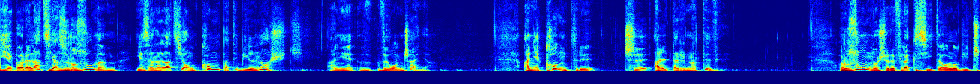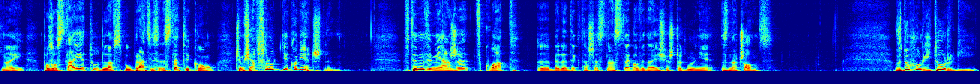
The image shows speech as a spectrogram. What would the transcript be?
i jego relacja z rozumem jest relacją kompatybilności, a nie wyłączenia, a nie kontry czy alternatywy. Rozumność refleksji teologicznej pozostaje tu dla współpracy z estetyką czymś absolutnie koniecznym. W tym wymiarze wkład e, Benedykta XVI wydaje się szczególnie znaczący. W duchu liturgii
